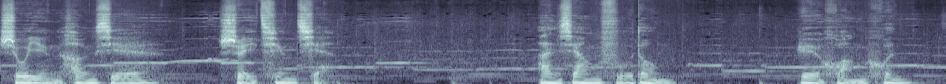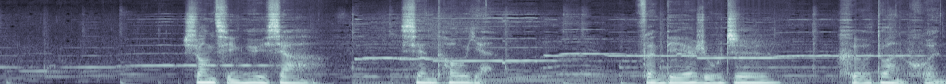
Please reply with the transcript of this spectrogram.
疏影横斜水清浅，暗香浮动月黄昏。双晴欲下先偷眼，粉蝶如织何断魂？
